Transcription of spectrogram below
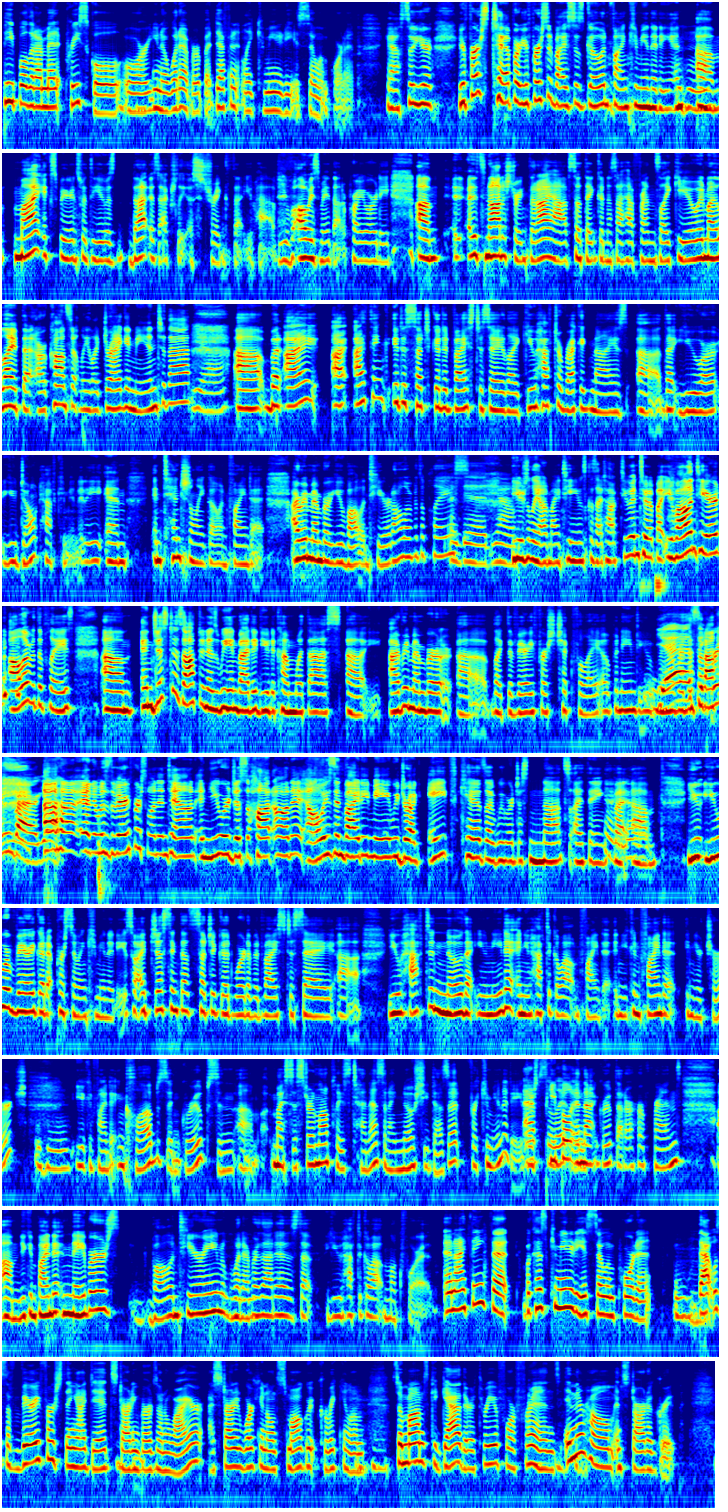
People that I met at preschool or, you know, whatever, but definitely community is so important. Yeah. So your your first tip or your first advice is go and find community. And um, my experience with you is that is actually a strength that you have. You've always made that a priority. Um, it- it's not a strength that I have. So thank goodness I have friends like you in my life that are constantly like dragging me into that. Yeah. Uh, but I. I, I think it is such good advice to say like you have to recognize uh, that you are you don't have community and intentionally go and find it. I remember you volunteered all over the place. I did, yeah. usually on my teams because I talked you into it, but you volunteered all over the place. Um, and just as often as we invited you to come with us, uh, I remember uh, like the very first Chick fil A opening. Do you remember Yes, this at at all? Greenbrier, yeah. Uh-huh. And it was the very first one in town, and you were just hot on it, always inviting me. We drug eight kids. Like, we were just nuts, I think. I but know. um, you you were very good at pursuing community. So I just think that's such a good word of advice to say. Uh, you have to know that you need it, and you have to go out and find it. And you can find it in your church. Mm-hmm. You can find it in clubs and groups. And um, my sister in law plays tennis, and I know she does it for community. There's people in that group that are her friends. Um, you can find it in neighbors, volunteering, Mm-hmm. whatever that is. That you have to go out and look for it. And I think that because community is so important, Mm-hmm. that was the very first thing I did starting Birds on a Wire. I started working on small group curriculum Mm-hmm. so moms could gather three or four friends in their home and start a group.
